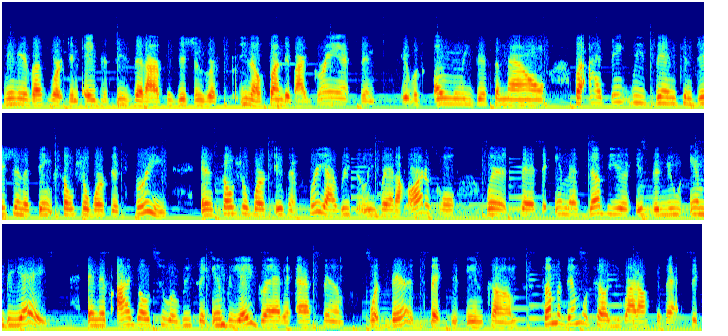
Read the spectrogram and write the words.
Many of us worked in agencies that our positions were you know funded by grants and it was only this amount. But i think we've been conditioned to think social work is free and social work isn't free. I recently read an article where it said the msw is the new mba and if i go to a recent mba grad and ask them what's their expected income some of them will tell you right off the bat six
